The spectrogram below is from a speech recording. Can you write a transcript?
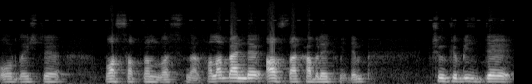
Orada işte WhatsApp'tan ulaşsınlar falan. Ben de asla kabul etmedim. Çünkü bizde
